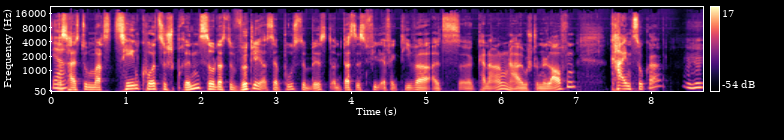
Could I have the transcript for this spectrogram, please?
Ja. Das heißt, du machst zehn kurze Sprints, so dass du wirklich aus der Puste bist und das ist viel effektiver als, äh, keine Ahnung, eine halbe Stunde laufen. Kein Zucker, mhm.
